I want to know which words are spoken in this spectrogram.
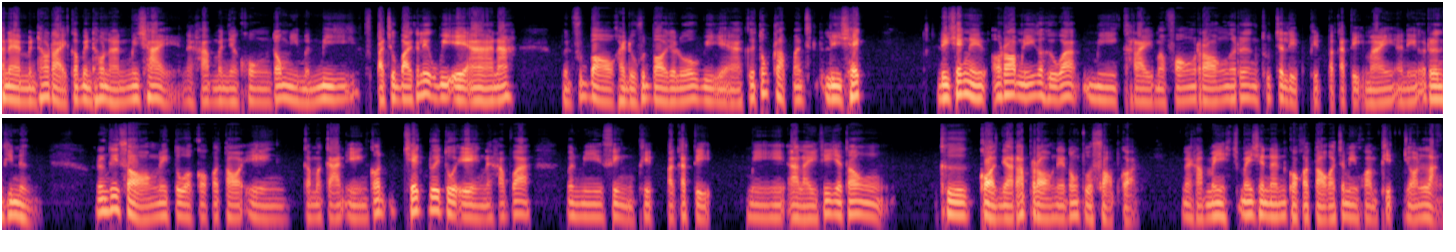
คะแนนเป็นเท่าไหร่ก็เป็นเท่านั้นไม่ใช่นะครับ มันยังคงต้องมีเหมือนมีปัจจุบันเขาเรียก VAR นะ เหมือนฟุตบอล ใครดูฟุตบอลจะรู้ว่า VAR คือต้องกลับมารีเช็ครีเช็คในรอบนี้ก็คือว่ามีใครมาฟ้องร้องเรื่องทุจริตผิดปกติไหมอันนี้เรื่องที่ 1 เรื่องที่ 2 ในตัวกกตเอง กรรมการเองก็เช็คด้วยตัวเองนะครับว่ามันมีสิ่งผิดปกติมีอะไรที่จะต้องคือก่อนจะรับรองเนี่ยต้องตรวจสอบก่อนนะครับไม่ไม่เช่นนั้นกกตก็จะมีความผิดย้อนหลัง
